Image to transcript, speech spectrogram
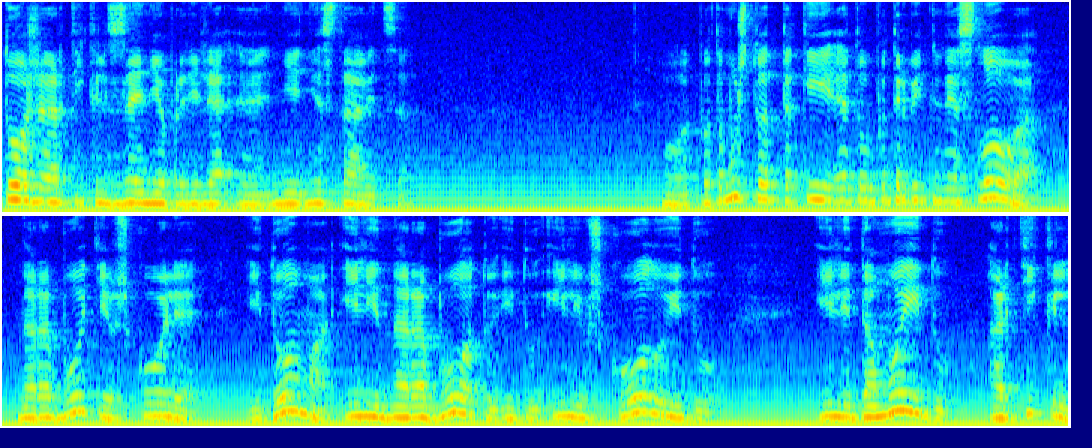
тоже артикль the не, определя... Э, не, не ставится. Вот, потому что такие, это употребительное слово на работе, в школе и дома, или на работу иду, или в школу иду, или домой иду, артикль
